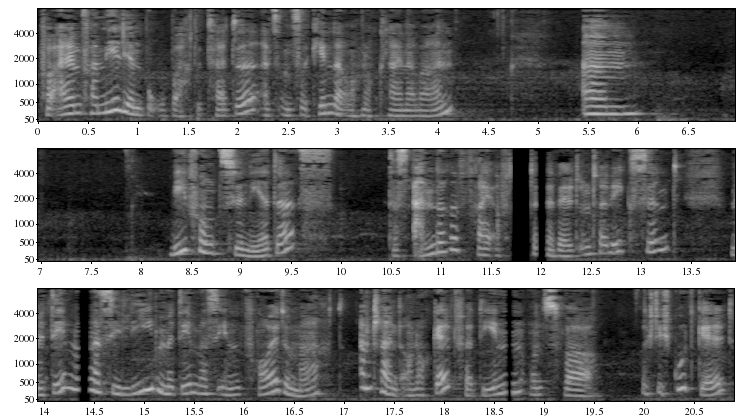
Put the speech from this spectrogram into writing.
Vor allem Familien beobachtet hatte, als unsere Kinder auch noch kleiner waren. Ähm, wie funktioniert das, dass andere frei auf der Welt unterwegs sind, mit dem, was sie lieben, mit dem, was ihnen Freude macht, anscheinend auch noch Geld verdienen, und zwar richtig gut Geld,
